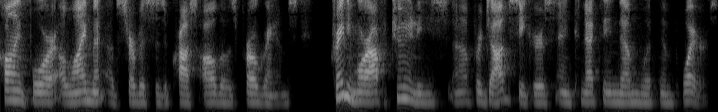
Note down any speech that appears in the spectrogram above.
calling for alignment of services across all those programs creating more opportunities uh, for job seekers and connecting them with employers.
